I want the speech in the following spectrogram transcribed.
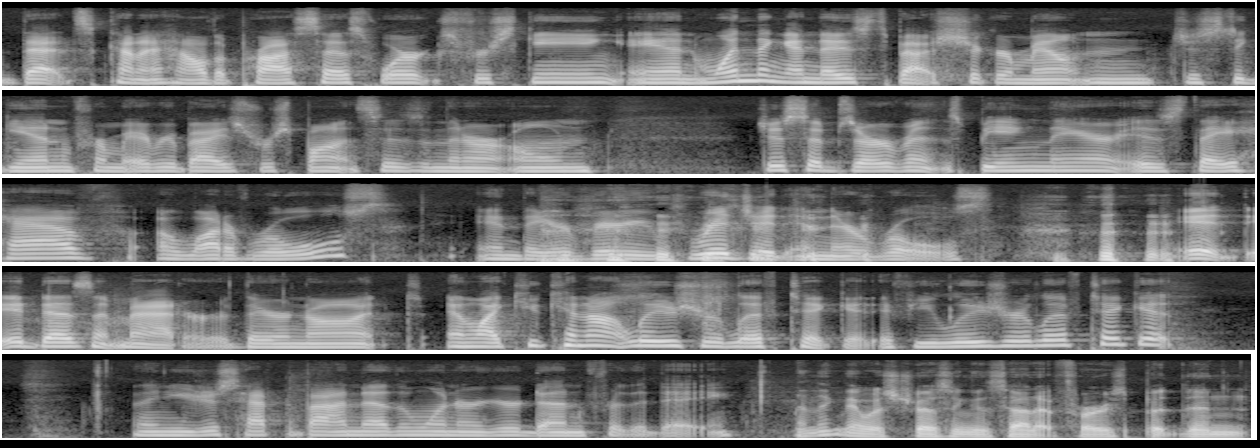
That's kind of how the process works for skiing. And one thing I noticed about Sugar Mountain, just again from everybody's responses and then our own just observance being there, is they have a lot of rules and they are very rigid in their rules. It it doesn't matter. They're not, and like you cannot lose your lift ticket. If you lose your lift ticket, then you just have to buy another one or you're done for the day. I think that was stressing us out at first, but then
